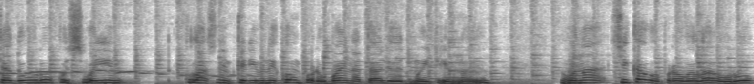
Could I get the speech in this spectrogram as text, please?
Готується до уроку з своїм класним керівником Порубай Наталією Дмитрівною. Вона цікаво провела урок,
